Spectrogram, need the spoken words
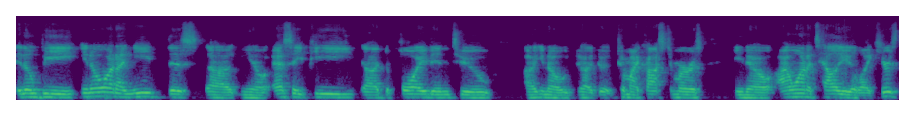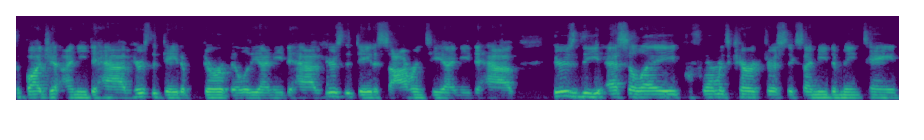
It'll be, you know what, I need this, uh, you know, SAP uh, deployed into, uh, you know, to, to my customers. You know, I want to tell you, like, here's the budget I need to have. Here's the data durability I need to have. Here's the data sovereignty I need to have. Here's the SLA performance characteristics I need to maintain.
